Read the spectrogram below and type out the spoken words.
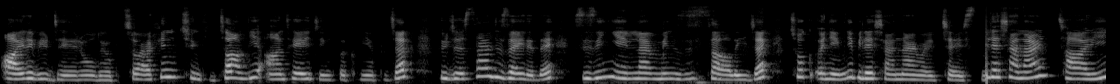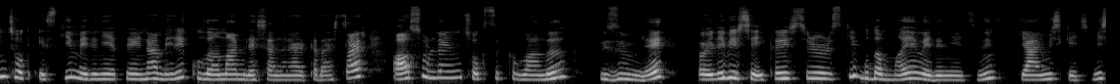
ayrı bir değeri oluyor bu tarifin. Çünkü tam bir anti-aging bakımı yapacak. Hücresel düzeyde de sizin yenilenmenizi sağlayacak çok önemli bileşenler var içerisinde. Bileşenler tarihin çok eski medeniyetlerinden beri kullanılan bileşenler arkadaşlar. Asurların çok sık kullandığı üzümle öyle bir şey karıştırıyoruz ki bu da Maya medeniyetinin gelmiş geçmiş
